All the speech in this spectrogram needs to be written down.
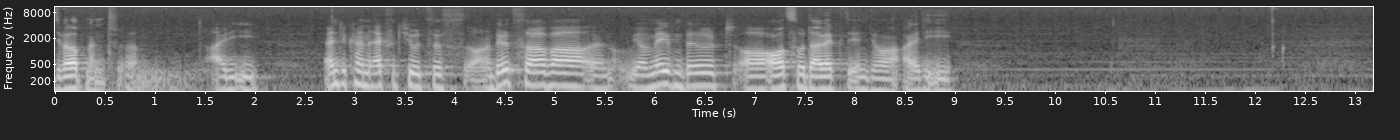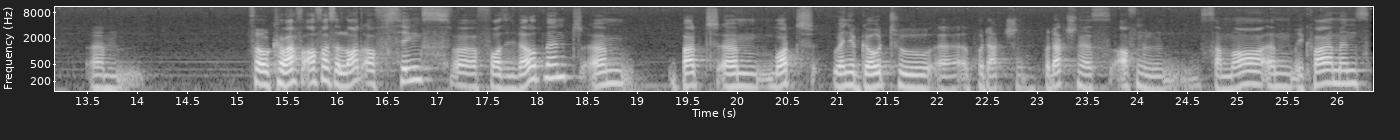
development IDE. And you can execute this on a build server via Maven build or also directly in your IDE. Um, so Karaf offers a lot of things uh, for the development, um, but um, what when you go to uh, production? Production has often some more um, requirements,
